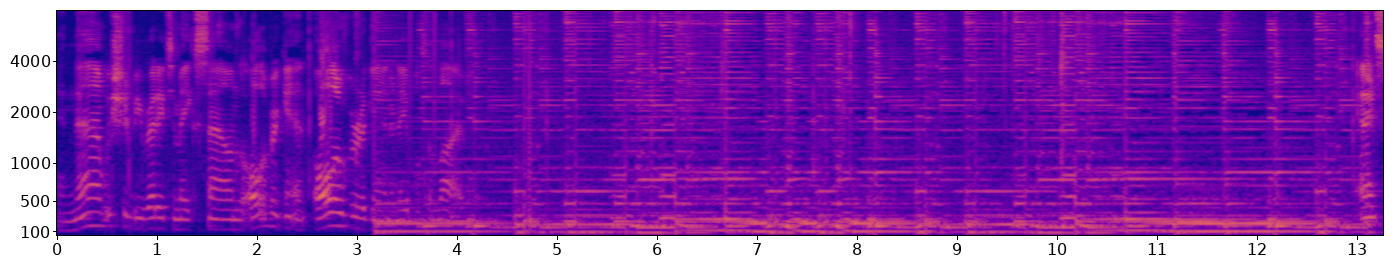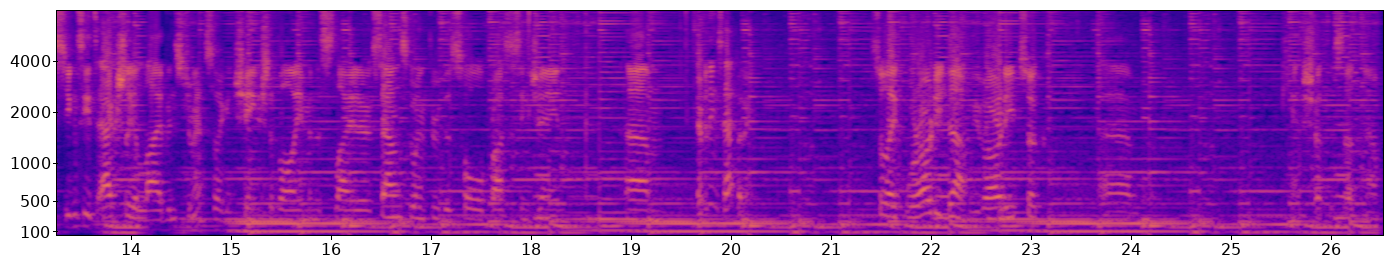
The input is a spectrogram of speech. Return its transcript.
and now we should be ready to make sound all over again, all over again in Ableton Live. You can see it's actually a live instrument, so I can change the volume in the slider. Sound's going through this whole processing chain. Um, everything's happening. So like we're already done. We've already took. Um, can't shut this up now.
